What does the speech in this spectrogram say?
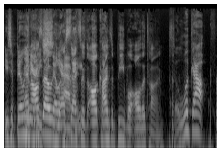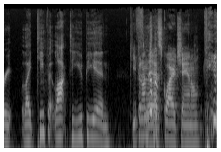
He's a And billionaire. And, also, he's so he has happy. sex with all kinds of people all the time. So look out for like keep it locked to UPN. Keep it on the Esquire channel. can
